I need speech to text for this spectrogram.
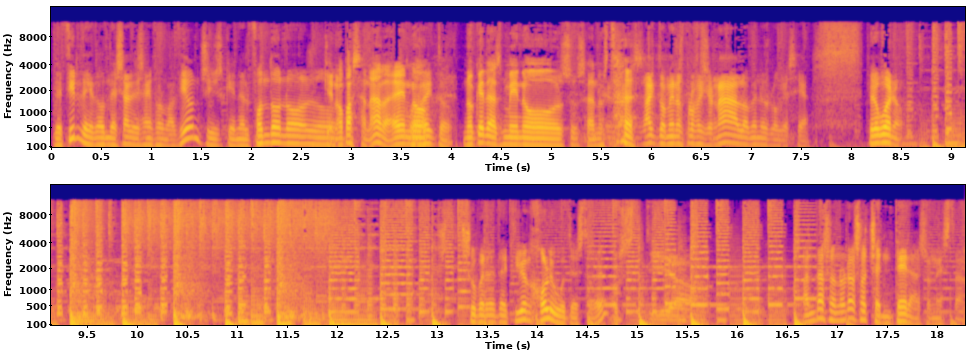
decir de dónde sale esa información. Si es que en el fondo no. Que no pasa nada, ¿eh? No, Correcto. no quedas menos. O sea, no estás. Exacto, menos profesional o menos lo que sea. Pero bueno. Super detective en Hollywood esto, ¿eh? Hostia. Bandas sonoras ochenteras son estas.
